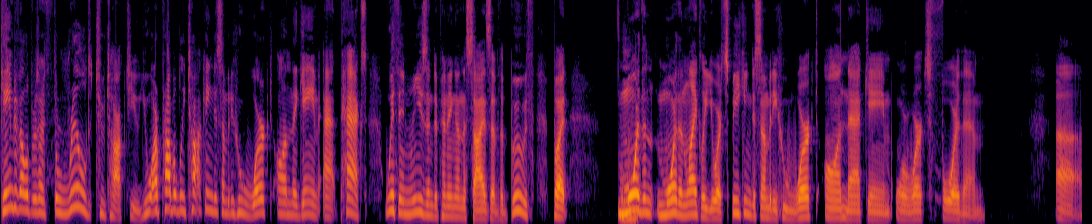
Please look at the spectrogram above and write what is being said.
game developers are thrilled to talk to you. You are probably talking to somebody who worked on the game at PAX within reason depending on the size of the booth, but Mhm. more than more than likely you are speaking to somebody who worked on that game or works for them. Uh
